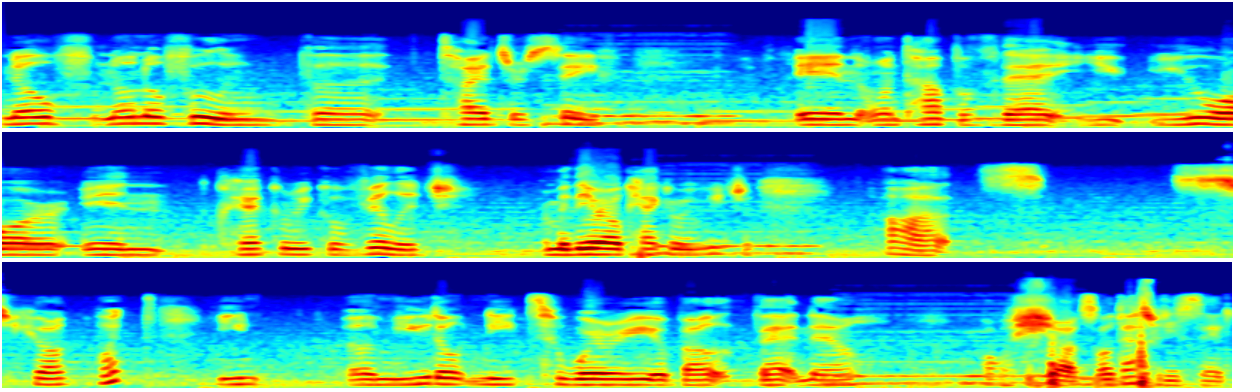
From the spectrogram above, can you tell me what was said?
No, no, no fooling. The tides are safe, and on top of that, you you are in Kakariko Village. I mean, they're all Kakariko region. Ah, uh, what? You um, you don't need to worry about that now. Oh shucks! Oh, that's what he said.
